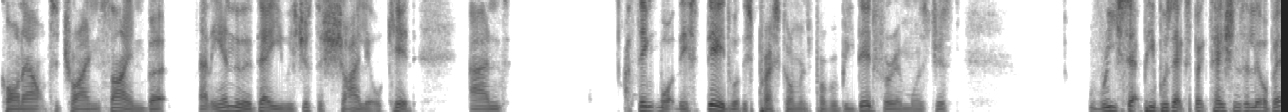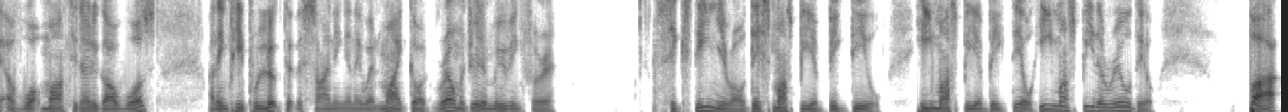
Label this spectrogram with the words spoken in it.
gone out to try and sign. But at the end of the day, he was just a shy little kid. And I think what this did, what this press conference probably did for him was just reset people's expectations a little bit of what Martin Odegaard was. I think people looked at the signing and they went, "My God, Real Madrid are moving for a 16 year old. This must be a big deal. He must be a big deal. He must be the real deal." But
